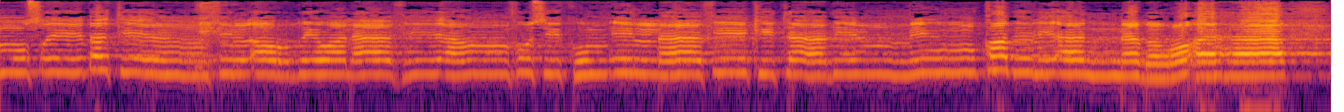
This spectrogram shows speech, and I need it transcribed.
مصيبة في الأرض ولا في أنفسكم إلا في كتاب من قبل أن نبرأها.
